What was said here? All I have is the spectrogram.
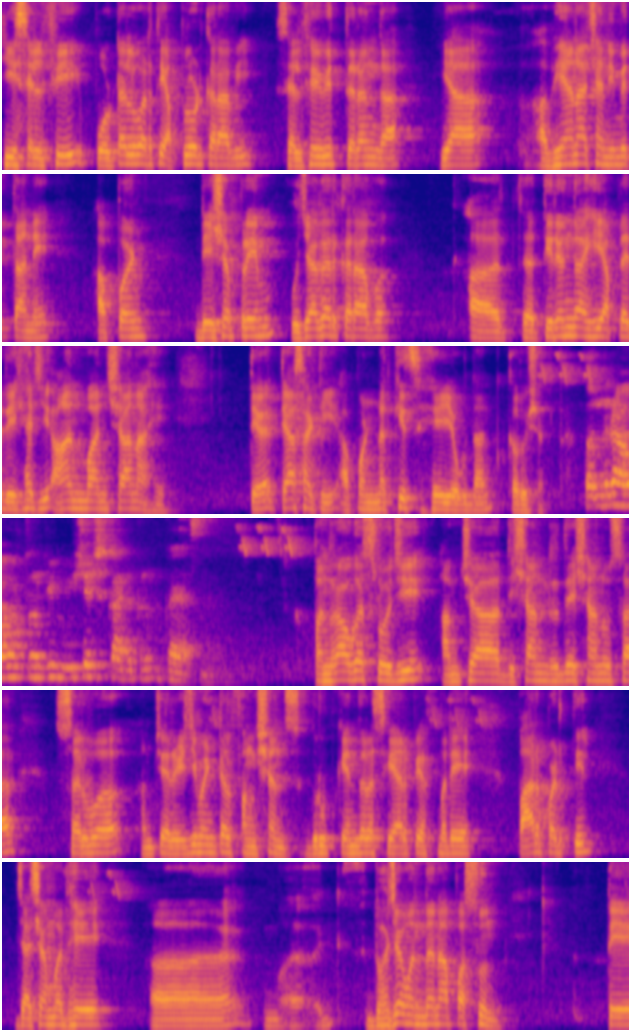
ती सेल्फी पोर्टलवरती अपलोड करावी. सेल्फी विथ तिरंगा या अभियानाच्या निमित्ताने आपण देशप्रेम उजागर करावं. तिरंगा ही आपल्या देशाची आन बान शान आहे. ते त्यासाठी आपण नक्कीच हे योगदान करू शकता. पंधरा ऑगस्ट रोजी विशेष कार्यक्रम काय असणार? पंधरा ऑगस्ट रोजी आमच्या दिशानिर्देशानुसार सर्व आमचे रेजिमेंटल फंक्शन्स ग्रुप केंद्र सी आर पी एफमध्ये पार पडतील. ज्याच्यामध्ये ध्वजवंदनापासून ते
